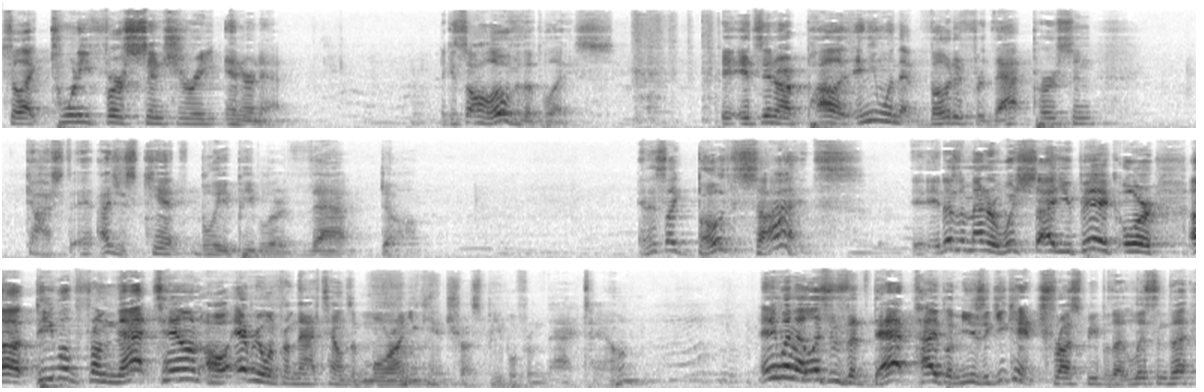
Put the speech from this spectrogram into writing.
to like 21st century internet. Like it's all over the place. It's in our politics. Anyone that voted for that person gosh, I just can't believe people are that dumb. And it's like both sides. It doesn't matter which side you pick. Or uh, people from that town, oh, everyone from that town's a moron. You can't trust people from that town. Anyone that listens to that type of music, you can't trust people that listen to that.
